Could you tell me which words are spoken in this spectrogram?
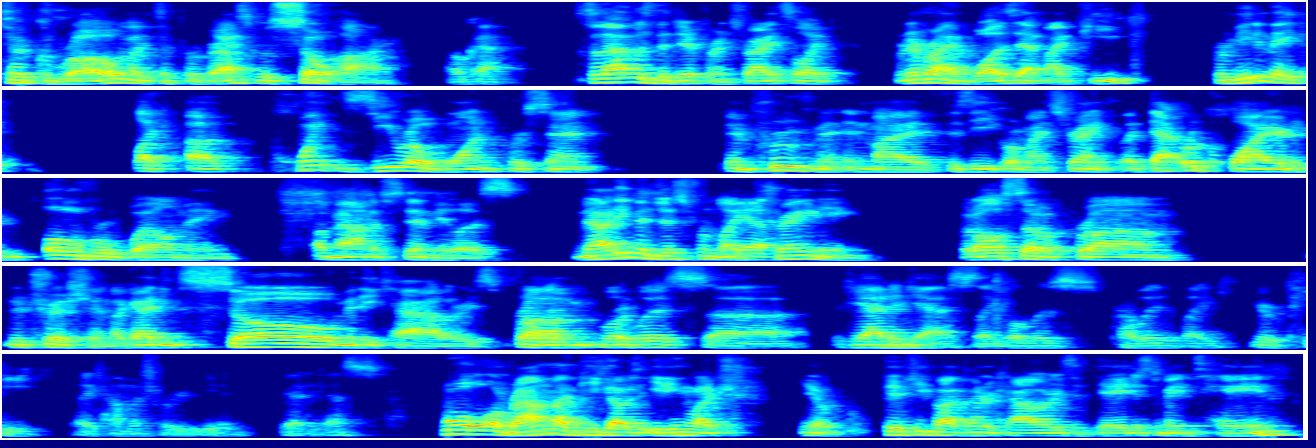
to grow, like to progress, was so high. Okay. So that was the difference, right? So like whenever I was at my peak, for me to make like a 0.01% improvement in my physique or my strength, like that required an overwhelming amount of stimulus, not even just from like Yeah. training, but also from nutrition. Like I eat so many calories from what was uh if you had to guess, like what was probably like your peak? Like how much were you eating? If you had to guess. Well, around my peak, I was eating like, you know, 5,500 calories a day just to maintain.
